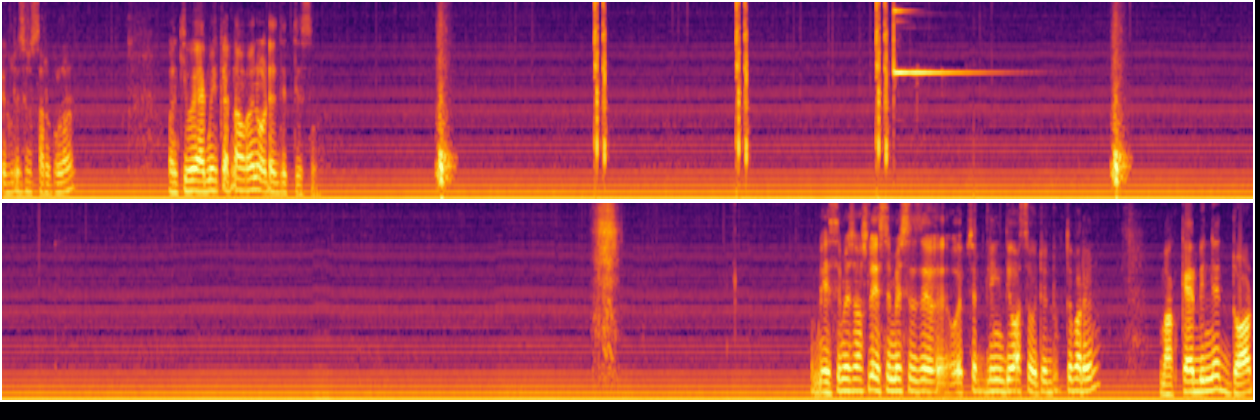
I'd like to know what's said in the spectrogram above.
এগুলো সার্কুলার মানে কীভাবে অ্যাডমিট কার্ড না হয় ওটা দেখতেছি। এস এম এস আসলে এস এম এস যে ওয়েবসাইট লিঙ্ক দেওয়া আছে ওইটা ঢুকতে পারেন। মা cabinet dot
